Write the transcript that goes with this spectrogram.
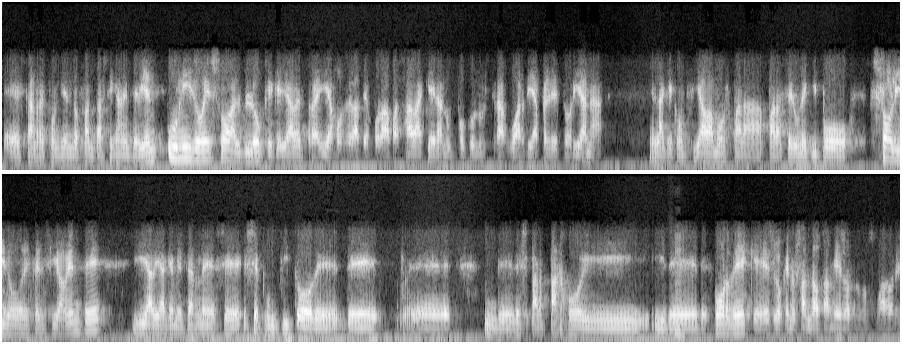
están respondiendo fantásticamente bien, unido eso al bloque que ya traíamos de la temporada pasada, que eran un poco nuestra guardia predatoriana en la que confiábamos para, para ser un equipo sólido defensivamente y había que meterle ese, ese puntito de, de eh, de desparpajo y, de desborde, que es lo que nos han dado también los nuevos jugadores.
